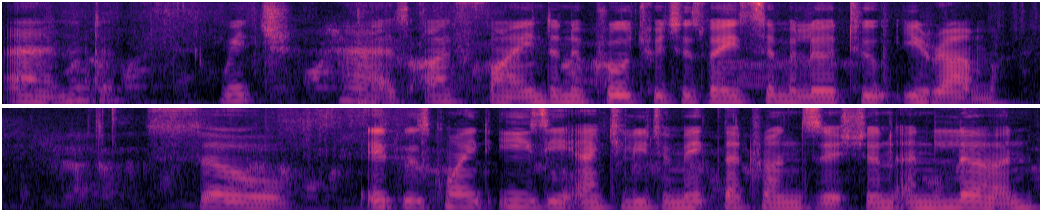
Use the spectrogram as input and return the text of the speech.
and which has, I find, an approach which is very similar to IRAM. So it was quite easy actually to make that transition and learn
